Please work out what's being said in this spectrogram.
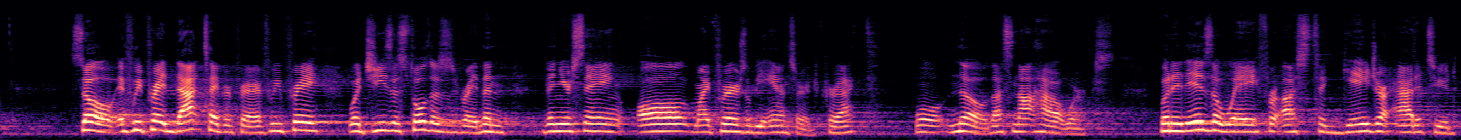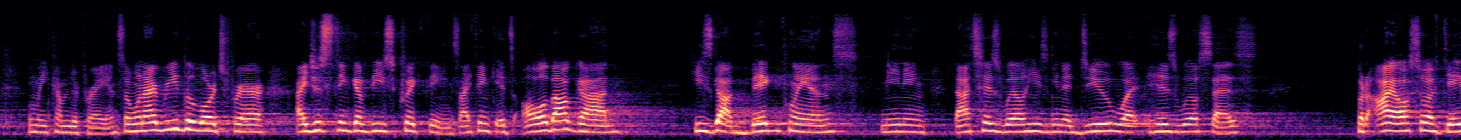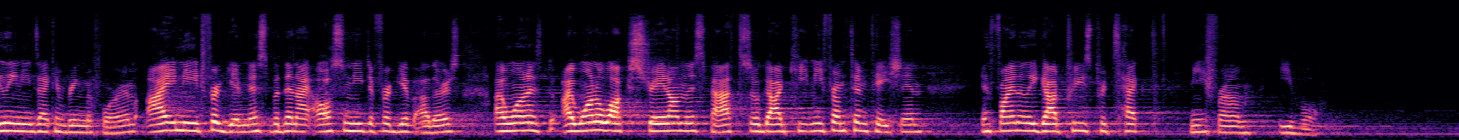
So, if we pray that type of prayer, if we pray what Jesus told us to pray, then, then you're saying all my prayers will be answered, correct? Well, no, that's not how it works. But it is a way for us to gauge our attitude when we come to pray. And so when I read the Lord's Prayer, I just think of these quick things. I think it's all about God. He's got big plans, meaning that's His will. He's going to do what His will says. But I also have daily needs I can bring before Him. I need forgiveness, but then I also need to forgive others. I want to, I want to walk straight on this path, so God, keep me from temptation. And finally, God, please protect me from evil.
